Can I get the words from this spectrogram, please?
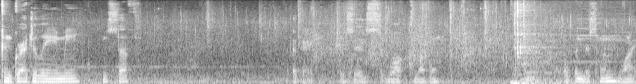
Congratulating me and stuff. Okay, this is walk level. Open this one? Why?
